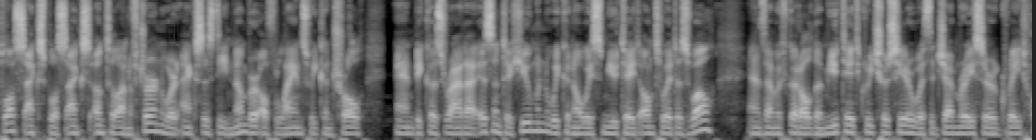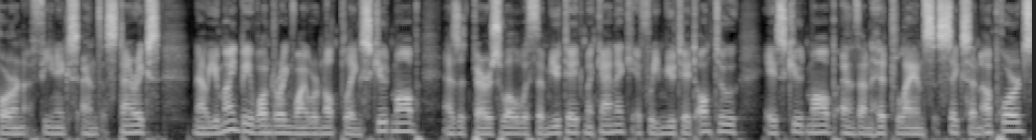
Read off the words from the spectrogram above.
plus X plus X until end of turn, where X is the number of lands we control. And because Radha isn't a human, we can always mutate onto it as well. And then we've got all the mutate creatures here with the Gemrazer, Greathorn, Phoenix, and Starrix. Now you might be wondering why we're not playing Skewed Mob, as it pairs well with the mutate mechanic. If we mutate onto a Skewed Mob and then hit lands 6 and upwards,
